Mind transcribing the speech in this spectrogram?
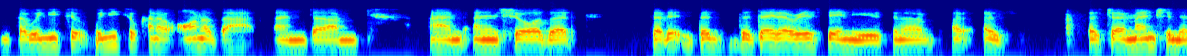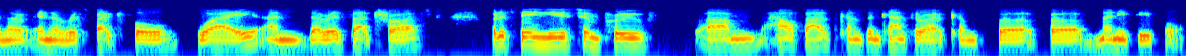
And so we need to we need to kind of honor that and um, and and ensure that that it, the, the data is being used in a, a, as as Jo mentioned in a in a respectful way, and there is that trust, but it's being used to improve um, health outcomes and cancer outcomes for for many people.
